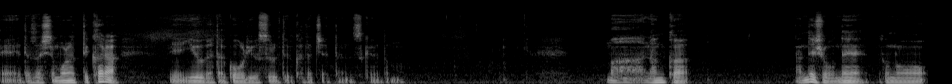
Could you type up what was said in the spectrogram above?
えー、出させてもらってから、え、夕方合流するという形だったんですけれども。まあなんかなんでしょうね。その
